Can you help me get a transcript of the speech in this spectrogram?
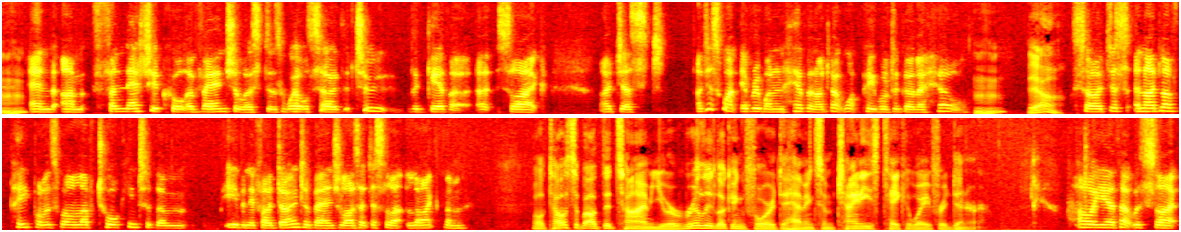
mm-hmm. and I'm fanatical evangelist as well. So the two together, it's like I just I just want everyone in heaven. I don't want people to go to hell. Mm-hmm. Yeah. So I just, and I love people as well. I love talking to them. Even if I don't evangelize, I just like, like them. Well, tell us about the time you were really looking forward to having some Chinese takeaway for dinner. Oh, yeah, that was like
